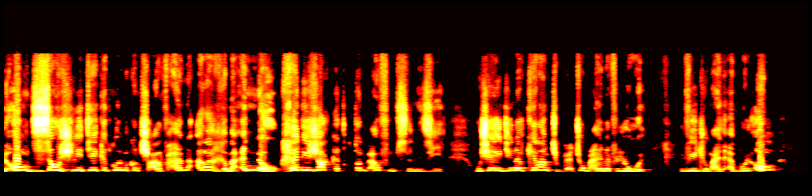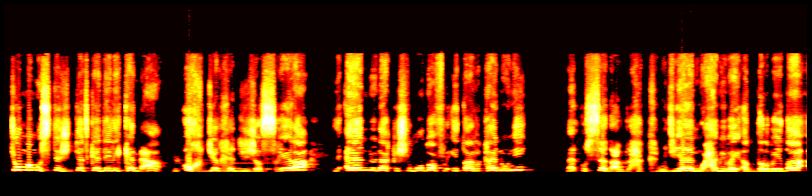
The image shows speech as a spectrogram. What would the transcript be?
الأم الزوج اللي تي كتقول ما كنتش عارف حامله رغم أنه خديجة كتقتل معه في نفس المنزل. مشاهدينا الكرام تبعتوا معنا في الأول الفيديو مع الأب والأم ثم مستجدات كذلك مع الأخت ديال خديجة الصغيرة. الآن نناقش الموضوع في الإطار القانوني مع الأستاذ عبد الحق مديان محامي الضرب البيضاء.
